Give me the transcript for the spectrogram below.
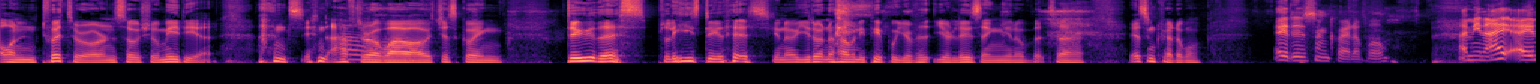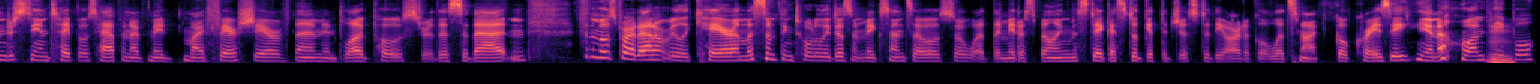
on Twitter or on social media, and, and after a while, I was just going. Do this, please do this. You know, you don't know how many people you're you're losing. You know, but uh, it's incredible. It is incredible. I mean, I, I understand typos happen. I've made my fair share of them in blog posts or this or that. And for the most part, I don't really care unless something totally doesn't make sense. Oh, so what? They made a spelling mistake. I still get the gist of the article. Let's not go crazy, you know, on people.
